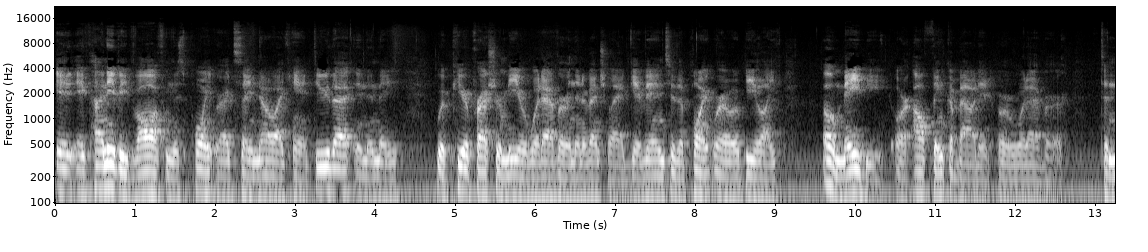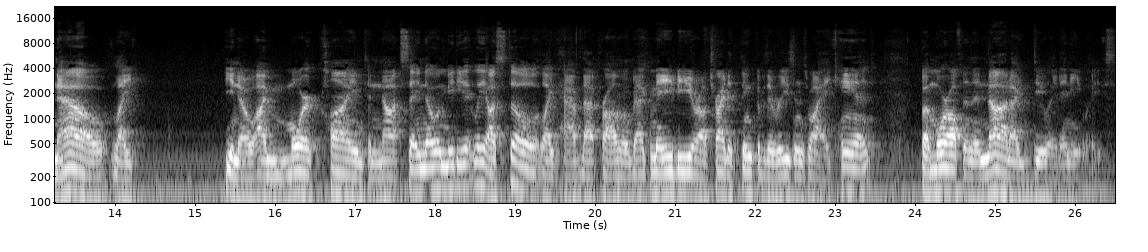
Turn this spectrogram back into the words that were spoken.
it, it kind of evolved from this point where I'd say, no, I can't do that. And then they would peer pressure me or whatever. And then eventually I'd give in to the point where it would be like, oh, maybe, or I'll think about it or whatever. To now, like, you know, I'm more inclined to not say no immediately. I'll still like have that problem, like maybe, or I'll try to think of the reasons why I can't. But more often than not, I do it anyways.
